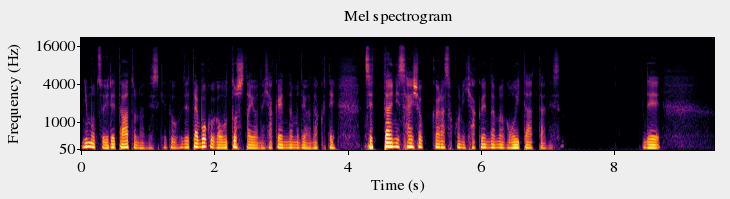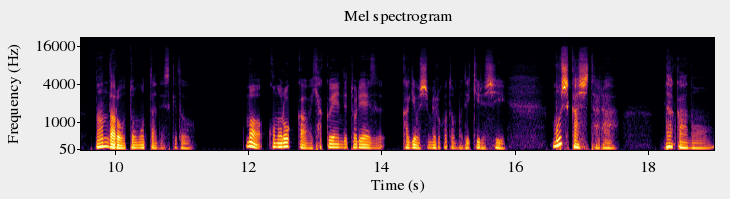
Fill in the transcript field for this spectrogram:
荷物を入れた後なんですけど、絶対僕が落としたような100円玉ではなくて、絶対に最初からそこに100円玉が置いてあったんです。で、なんだろうと思ったんですけど、まあ、このロッカーは100円でとりあえず鍵を閉めることもできるし、もしかしたら、なんかあの、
